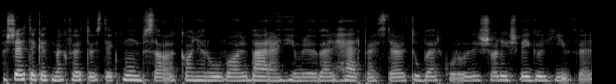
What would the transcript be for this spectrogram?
A sejteket megfertőzték mumpszal, kanyaróval, bárányhimlővel, herpesztel, tuberkulózissal és végül hívvel.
